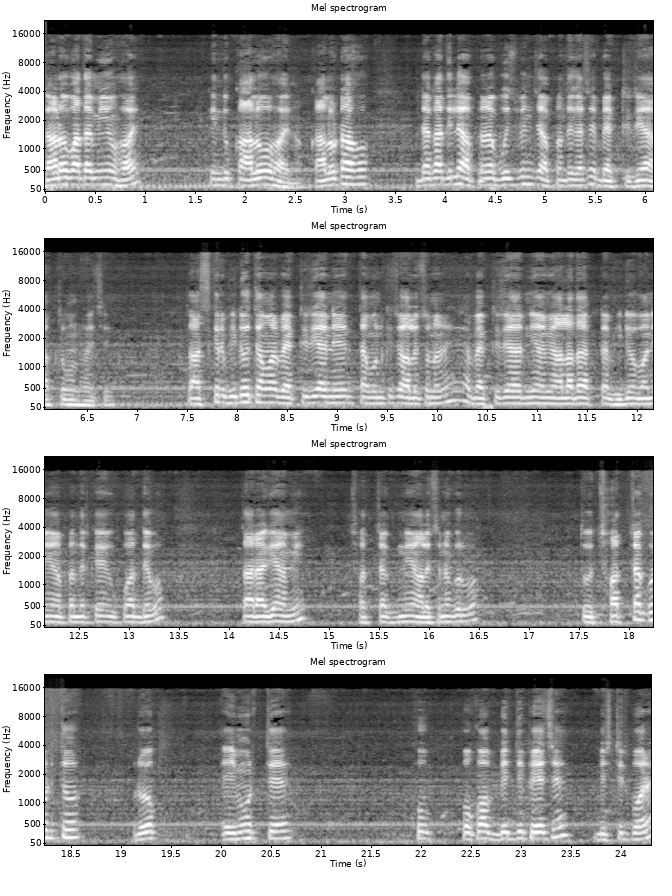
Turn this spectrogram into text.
গাঢ় বাদামিও হয়, কিন্তু কালোও হয় না। কালোটা দেখা দিলে আপনারা বুঝবেন যে আপনাদের কাছে ব্যাকটেরিয়া আক্রমণ হয়েছে। তো আজকের ভিডিওতে আমার ব্যাকটেরিয়া নিয়ে তেমন কিছু আলোচনা নেই। ব্যাকটেরিয়া নিয়ে আমি আলাদা একটা ভিডিও বানিয়ে আপনাদেরকে উপহার দেব। তার আগে আমি ছত্রাক নিয়ে আলোচনা করব। তো ছত্রাক ঘটিত রোগ এই মুহূর্তে খুব প্রকোপ বৃদ্ধি পেয়েছে বৃষ্টির পরে।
